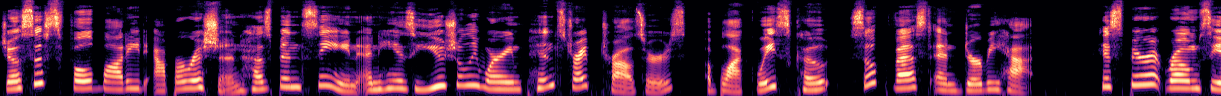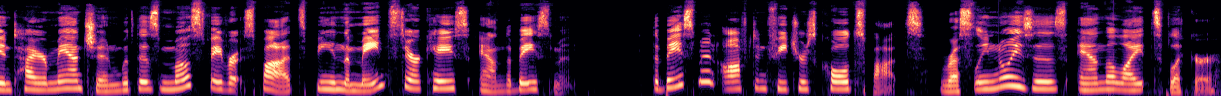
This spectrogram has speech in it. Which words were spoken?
Joseph's full bodied apparition has been seen and he is usually wearing pinstripe trousers, a black waistcoat, silk vest, and derby hat. His spirit roams the entire mansion, with his most favorite spots being the main staircase and the basement. The basement often features cold spots, rustling noises, and the lights flicker.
